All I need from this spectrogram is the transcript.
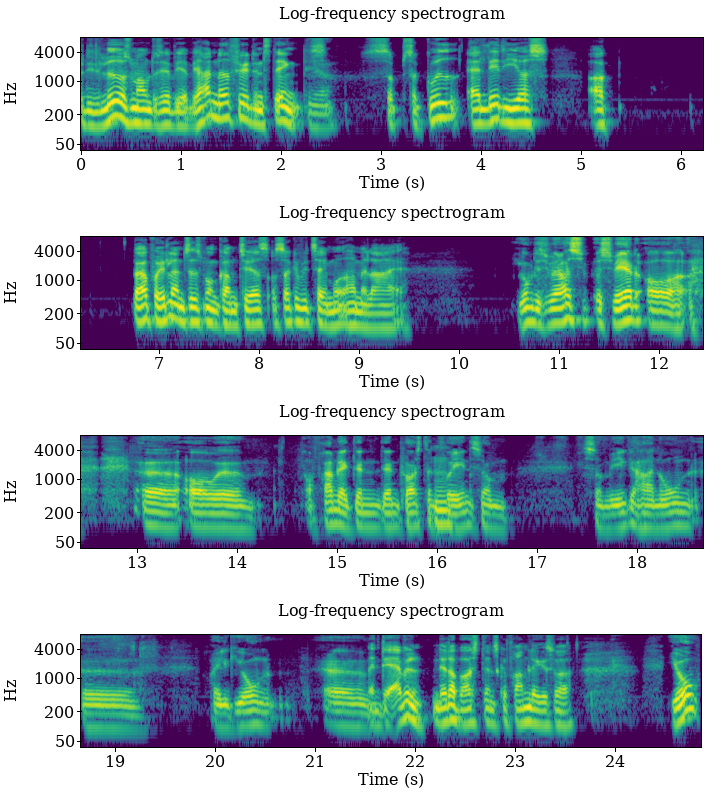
Fordi det lyder som om, du siger, at vi har- vi har et medfødt instinkt, Ja. så, så Gud er lidt i os, og bør på et eller andet tidspunkt komme til os, og så kan vi tage imod ham eller ej. Jo, men det er også svært at, øh, og, øh, at fremlægge den, den påstand mm. for en, som, som ikke har nogen øh, religion. Øh, Men det er vel netop også, den skal fremlægges for. Jo,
